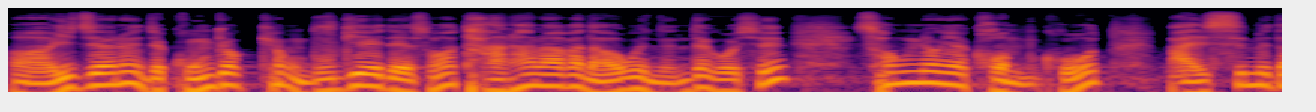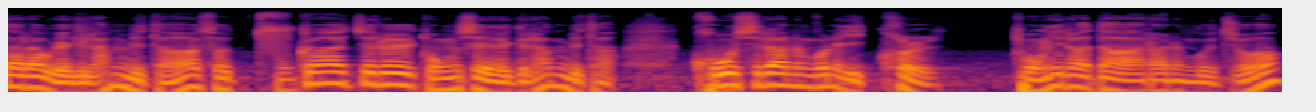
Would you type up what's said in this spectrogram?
어, 이제는 이제 공격형 무기에 대해서 단 하나가 나오고 있는데 그것이 성령의 검, 곧 말씀이다라고 얘기를 합니다. 그래서 두 가지를 동시에 얘기를 합니다. 곧이라는 거는 이퀄 동일하다라는 거죠.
